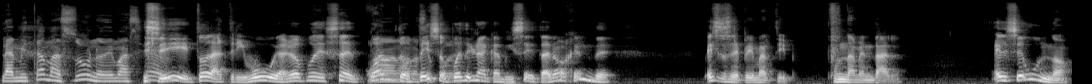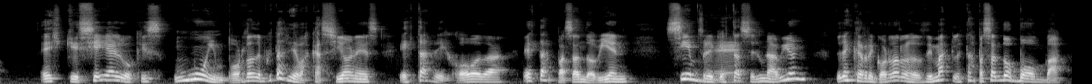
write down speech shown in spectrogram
La mitad más uno, demasiado. Sí, toda la tribuna, no puede ser. ¿Cuánto no, no se peso puede. puede tener una camiseta, no, gente? Ese es el primer tip, fundamental. El segundo es que si hay algo que es muy importante, porque estás de vacaciones, estás de joda, estás pasando bien, siempre Sí. que estás en un avión, tenés que recordarle a los demás que le estás pasando bomba.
